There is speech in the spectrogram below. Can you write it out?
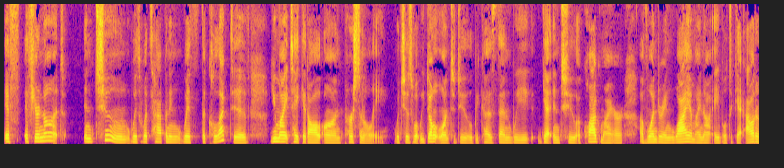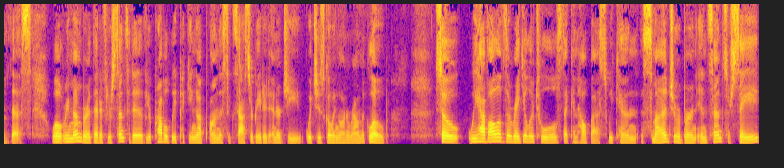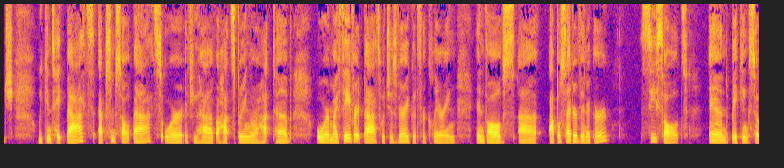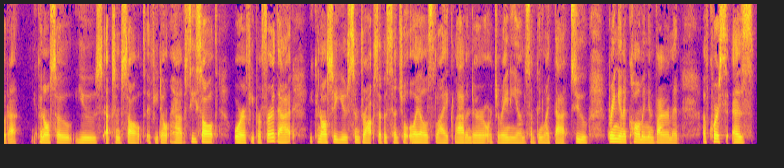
if if you're not in tune with what's happening with the collective, you might take it all on personally which is what we don't want to do because then we get into a quagmire of wondering, why am I not able to get out of this? Well, remember that if you're sensitive, you're probably picking up on this exacerbated energy which is going on around the globe. So, we have all of the regular tools that can help us. We can smudge or burn incense or sage. We can take baths, Epsom salt baths, or if you have a hot spring or a hot tub, or my favorite bath, which is very good for clearing, involves uh, apple cider vinegar, sea salt, and baking soda. You can also use Epsom salt if you don't have sea salt, or if you prefer that, you can also use some drops of essential oils like lavender or geranium, something like that, to bring in a calming environment. Of course, as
